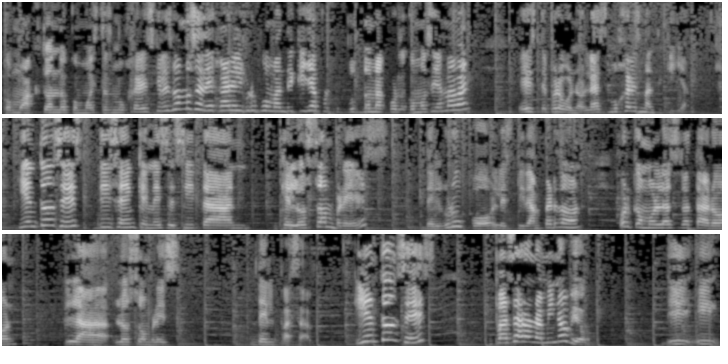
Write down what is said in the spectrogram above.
como actuando como estas mujeres, que les vamos a dejar el grupo mantequilla porque pues no me acuerdo cómo se llamaban. Este, pero bueno, las mujeres mantequilla. Y entonces dicen que necesitan que los hombres del grupo les pidan perdón por cómo las trataron los hombres del pasado. Y entonces pasaron a mi novio. Y,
